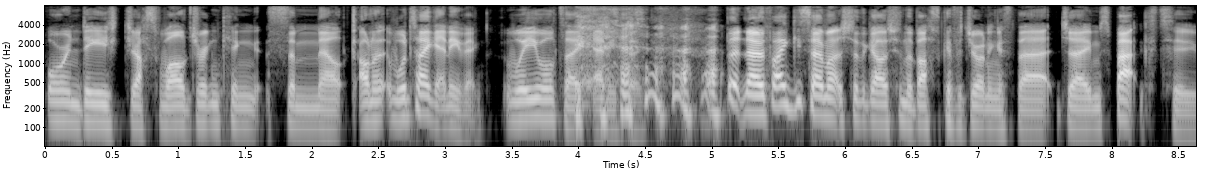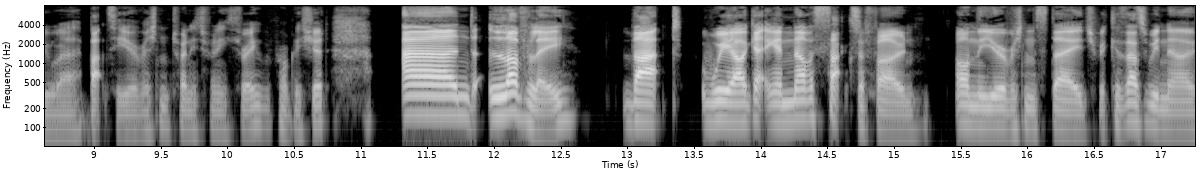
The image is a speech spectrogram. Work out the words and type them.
Or indeed just while drinking some milk? On we'll take anything. We will take anything. but no, thank you so much to the guys from the Busker for joining us there, James. Back to uh, back to Eurovision 2023. We probably should. And lovely that we are getting another saxophone on the Eurovision stage because, as we know,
